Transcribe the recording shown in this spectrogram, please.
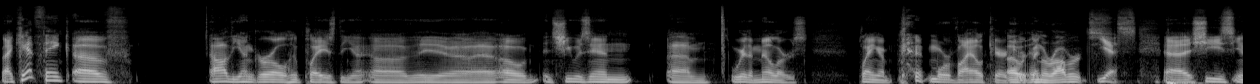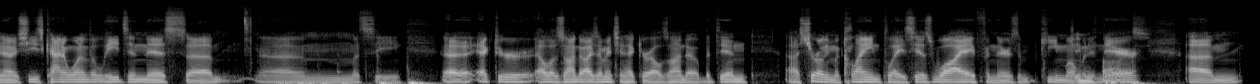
But I can't think of oh the young girl who plays the uh, the uh, oh and she was in um, We're the Millers, playing a more vile character. Oh, but- Emma Roberts? Yes, uh, she's you know she's kind of one of the leads in this. Um, um, let's see, uh, Hector Elizondo. As I mentioned, Hector Elizondo, but then uh, Shirley MacLaine plays his wife, and there's a key moment Jamie in there. Um,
